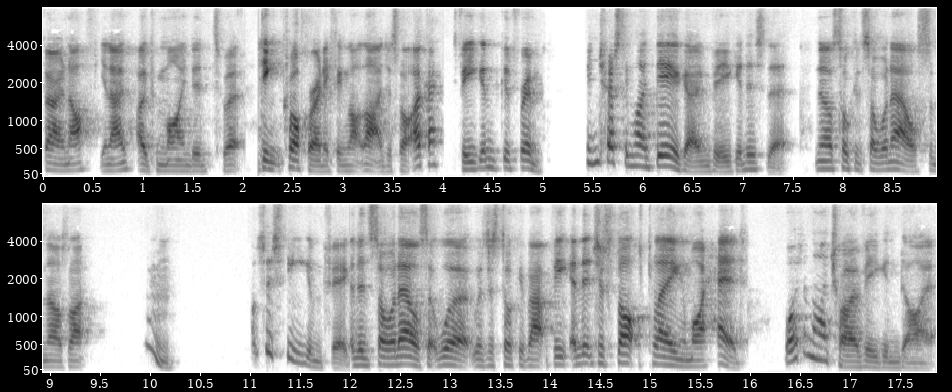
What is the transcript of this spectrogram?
fair enough, you know, open minded to it. Didn't clock or anything like that. I just thought, okay, vegan, good for him. Interesting idea going vegan, isn't it? And then I was talking to someone else and I was like, what's this vegan thing? And then someone else at work was just talking about vegan, and it just starts playing in my head. Why don't I try a vegan diet?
